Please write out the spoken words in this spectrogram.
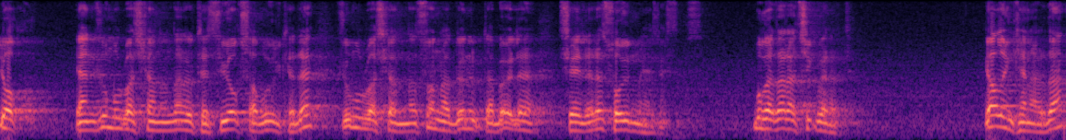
Yok. Yani Cumhurbaşkanlığından ötesi yoksa bu ülkede Cumhurbaşkanlığından sonra dönüp de böyle şeylere soyunmayacaksınız. Bu kadar açık ve net. Yalın kenarda.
